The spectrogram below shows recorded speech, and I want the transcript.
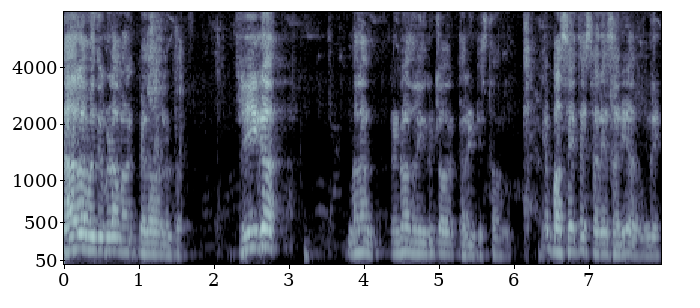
చాలా మంది కూడా మనకు పేదవాళ్ళు ఉంటారు. ఫ్రీగా మనం రెండు వందల యూనిట్ల వరకు కరెంట్ ఇస్తా ఉన్నాం. బస్ అయితే సరే సరే అది ఉన్నాయి.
